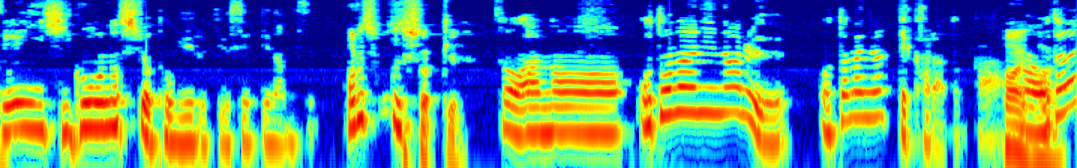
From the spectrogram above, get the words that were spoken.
全員非業の死を遂げるっていう設定なんですよ。あれそうでしたっけ？そう、あの、大人になる大人になってからとか、はいはい、まあ大人にな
